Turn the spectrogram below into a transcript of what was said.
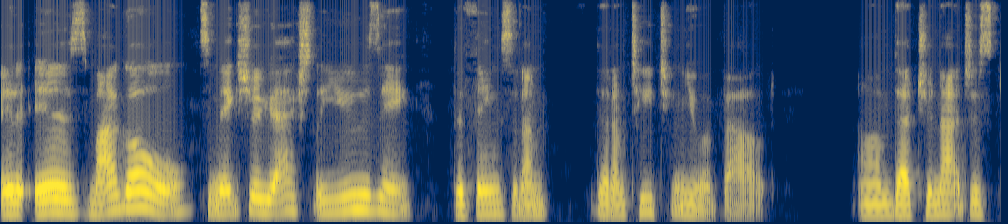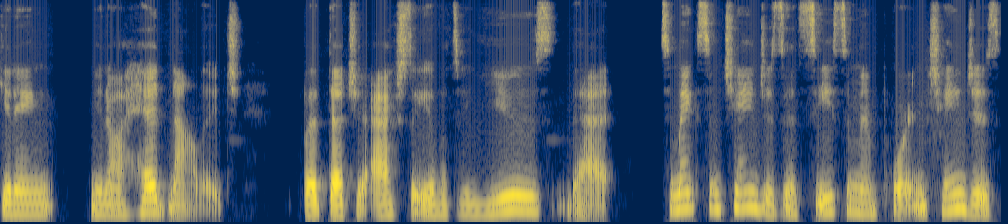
It is my goal to make sure you're actually using the things that I'm that I'm teaching you about. Um, that you're not just getting, you know, head knowledge, but that you're actually able to use that to make some changes and see some important changes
